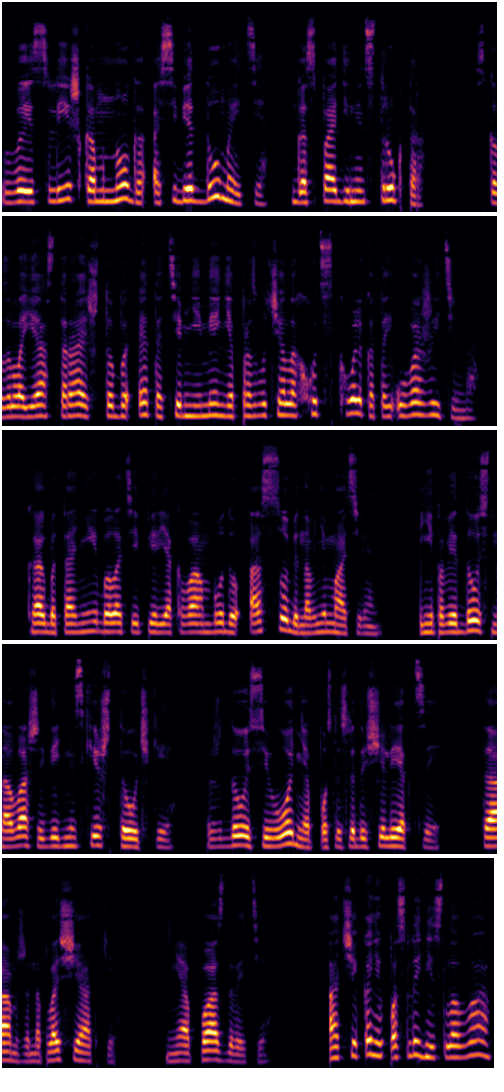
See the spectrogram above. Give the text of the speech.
Вы слишком много о себе думаете, господин инструктор, — сказала я, стараясь, чтобы это, тем не менее, прозвучало хоть сколько-то уважительно. Как бы то ни было, теперь я к вам буду особенно внимателен и не поведусь на ваши ведьминские штучки. Жду сегодня после следующей лекции. Там же, на площадке. Не опаздывайте. Отчеканив последние слова,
